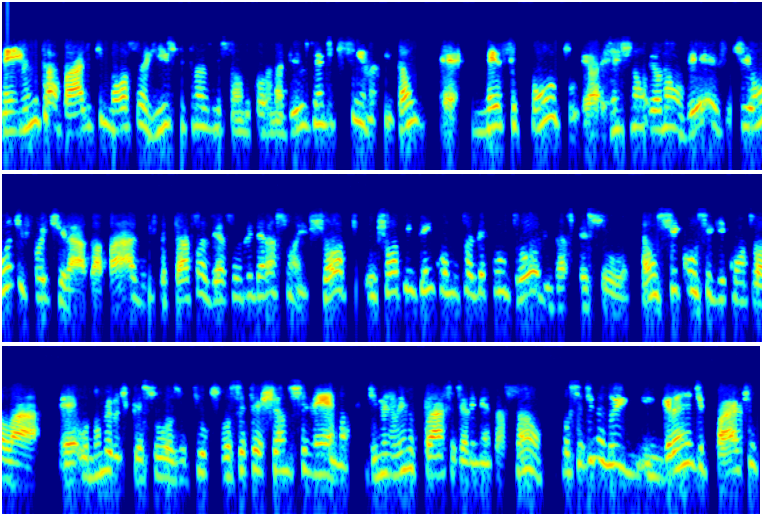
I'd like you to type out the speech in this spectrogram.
nenhum trabalho que mostra risco de transmissão do coronavírus dentro de piscina. Então, é, nesse ponto, eu, a gente não, eu não vejo de onde foi tirado a base para fazer essas liberações. Shopping, o shopping tem como fazer controle das pessoas. Então, se conseguir controlar é, o número de pessoas, o fluxo, você fechando cinema, diminuindo praças de alimentação, você diminui em grande parte o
